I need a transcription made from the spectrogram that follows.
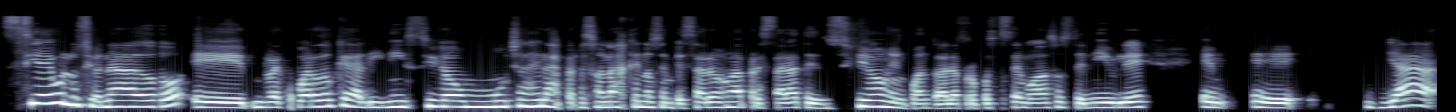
sí ha evolucionado. Eh, recuerdo que al inicio muchas de las personas que nos empezaron a prestar atención en cuanto a la propuesta de moda sostenible, em, eh, ya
